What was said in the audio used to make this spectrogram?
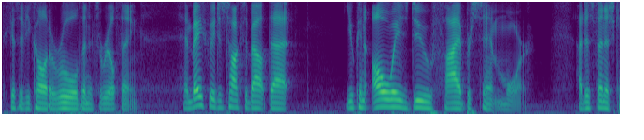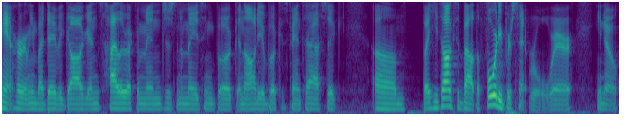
Because if you call it a rule, then it's a real thing. And basically just talks about that you can always do 5% more. I just finished Can't Hurt Me by David Goggins. Highly recommend. Just an amazing book. and the audiobook is fantastic. Um, but he talks about the 40% rule where, you know,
